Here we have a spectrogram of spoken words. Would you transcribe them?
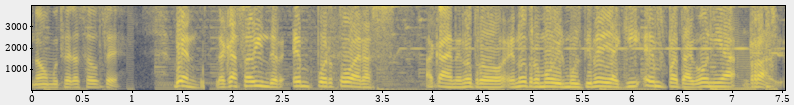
No, muchas gracias a usted. Bien, la Casa Binder en Puerto Varas, acá en el otro, en otro móvil multimedia aquí en Patagonia Radio.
